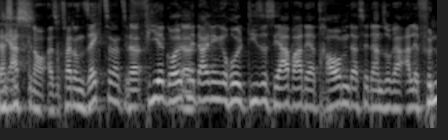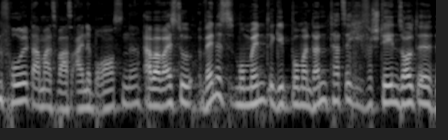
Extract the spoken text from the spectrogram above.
das Sie hat, ist, genau, also 2016 hat sie Ja, vier Goldmedaillen geholt. Dieses Jahr war der Traum, dass sie dann sogar alle fünf holt. Damals war es eine bronzene. Aber weißt du, wenn es Momente gibt, wo man dann tatsächlich verstehen sollte,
